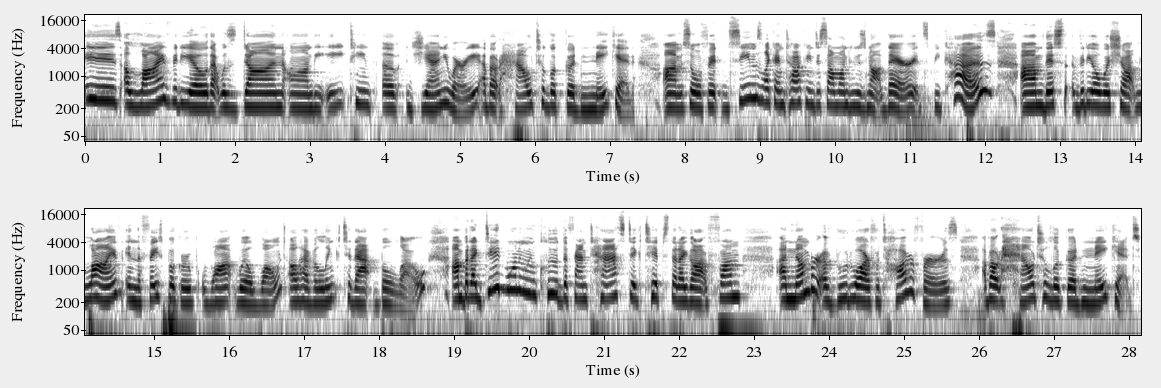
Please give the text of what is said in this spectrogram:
is a live video that was done on the 18th of January about how to look good naked. Um, so if it seems like I'm talking to someone who's not there, it's because um, this video was shot live in the Facebook group Want Will Won't. I'll have a link to that below. Um, but I did want to include the fantastic tips that I got from a number of boudoir photographers about how to look good naked.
